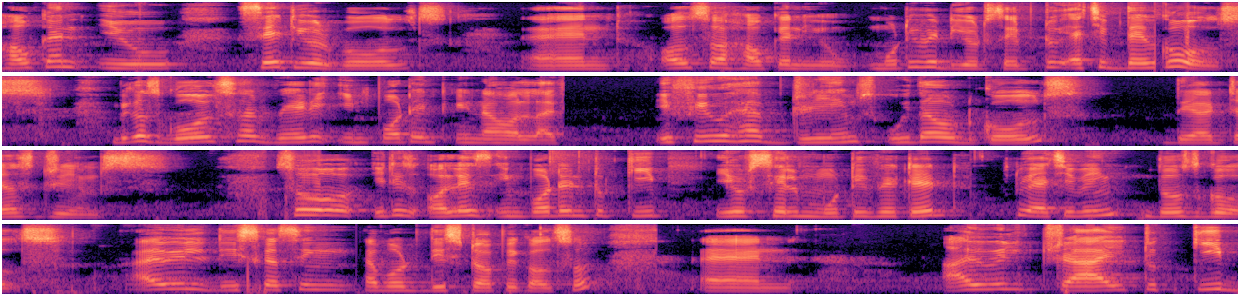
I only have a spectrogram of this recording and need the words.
How can you set your goals? And also how can you motivate yourself to achieve their goals? Because goals are very important in our life. If you have dreams without goals, they are just dreams. So it is always important to keep yourself motivated to achieving those goals. I will discussing about this topic also. And i will try to keep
